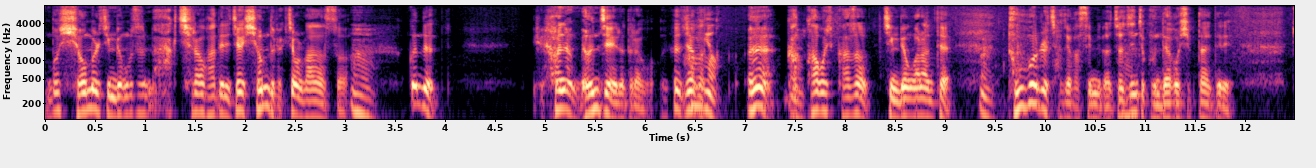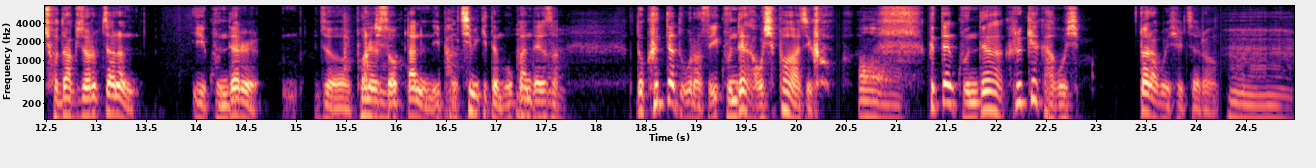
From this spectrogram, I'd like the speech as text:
뭐 시험을 징병검사 막 치라고 하더니 제가 시험도 100점을 받았어. 예. 근데 현역 면제 이러더라고. 그래서 제가 현역? 예, 가, 가고 싶 가서 징병관한테 응. 두 번을 찾아갔습니다. 저 진짜 군대 가고 싶다 했더니 초등학교 졸업자는 이 군대를 저 보낼 수 맞아요. 없다는 이 방침이 있기 때문에 못 간다 그래서 또 그때도 울었어. 이 군대 가고 싶어 가지고. 어. 그땐 군대가 그렇게 가고 싶 더라고요, 실제로. 음.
